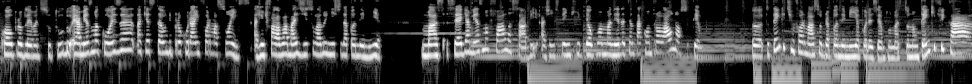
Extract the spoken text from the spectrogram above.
qual o problema disso tudo? É a mesma coisa na questão de procurar informações. A gente falava mais disso lá no início da pandemia, mas segue a mesma fala, sabe? A gente tem que, de alguma maneira, tentar controlar o nosso tempo. Uh, tu tem que te informar sobre a pandemia, por exemplo, mas tu não tem que ficar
